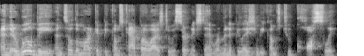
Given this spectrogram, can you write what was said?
And there will be until the market becomes capitalized to a certain extent where manipulation becomes too costly.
